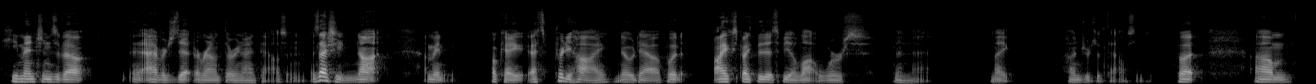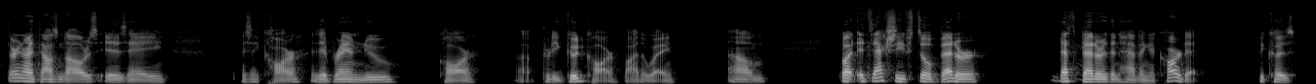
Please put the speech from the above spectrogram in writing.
he mentions about average debt around thirty-nine thousand. It's actually not. I mean, okay, that's pretty high, no doubt. But I expected it to be a lot worse than that, like hundreds of thousands. But um, thirty-nine thousand dollars is a is a car, is a brand new car, a pretty good car, by the way. Um, but it's actually still better. That's better than having a car debt. Because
